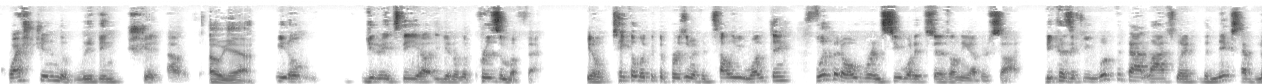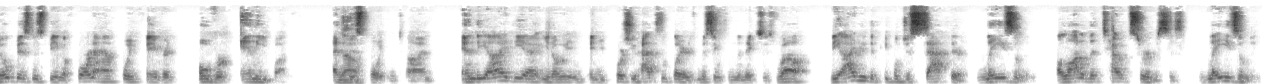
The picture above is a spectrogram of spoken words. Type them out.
question the living shit out of it. Oh yeah. You know, you know, it's the, uh, you know, the prism effect. You know, take a look at the prism. If it's telling you one thing, flip it over and see what it says on the other side. Because if you looked at that last night, the Knicks have no business being a four and a half point favorite over anybody at no. this point in time. And the idea, you know, and, and of course you had some players missing from the Knicks as well. The idea that people just sat there lazily, a lot of the tout services lazily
